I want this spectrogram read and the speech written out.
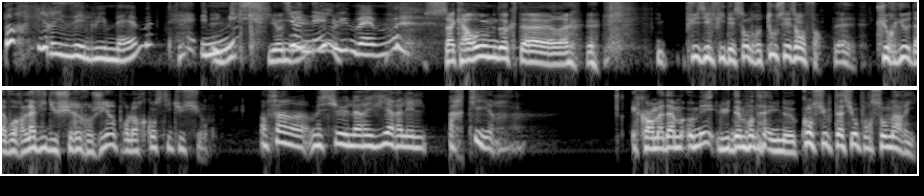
porphyrisé lui-même et, mixtionné lui-même. Saccharum, docteur Puis il fit descendre tous ses enfants, euh, curieux d'avoir l'avis du chirurgien pour leur constitution. Enfin, monsieur Larivière allait partir. Quand Madame Homé lui demanda une consultation pour son mari,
